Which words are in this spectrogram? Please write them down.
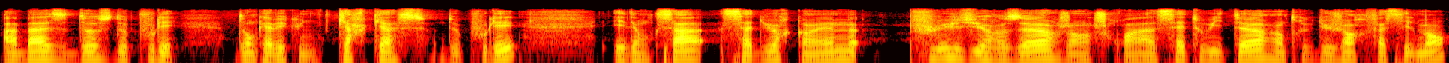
à base d'os de poulet, donc avec une carcasse de poulet. Et donc ça, ça dure quand même plusieurs heures, genre je crois 7 ou 8 heures, un truc du genre facilement,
